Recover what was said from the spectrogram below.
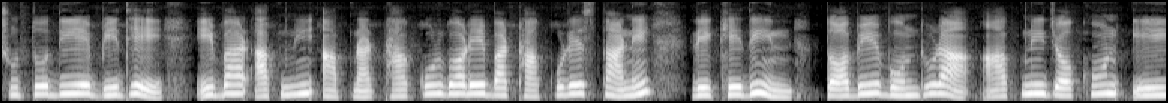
সুতো দিয়ে বেঁধে এবার আপনি আপনার ঠাকুর ঘরে বা ঠাকুরের স্থানে রেখে দিন। তবে বন্ধুরা, আপনি যখন এই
